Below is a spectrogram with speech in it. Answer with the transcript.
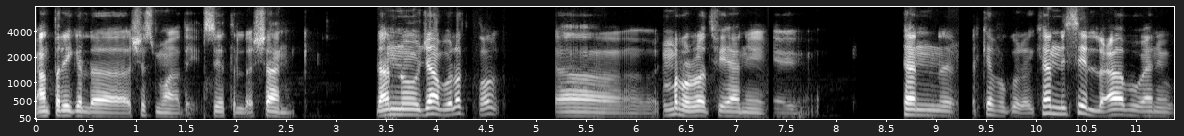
عن طريق شو اسمه هذه شخصية الشانينج لأنه جابوا لقطة آه، مرة الولد فيها يعني كان كيف أقول كان يصير لعابه يعني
